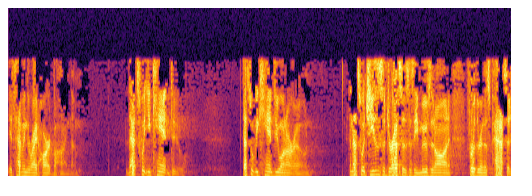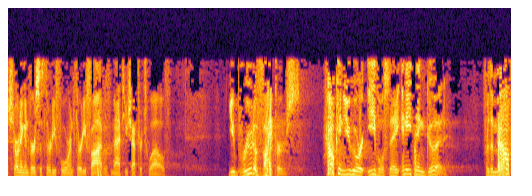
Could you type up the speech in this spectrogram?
is having the right heart behind them. That's what you can't do. That's what we can't do on our own. And that's what Jesus addresses as he moves it on further in this passage, starting in verses 34 and 35 of Matthew chapter 12. You brood of vipers, how can you who are evil say anything good? For the mouth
